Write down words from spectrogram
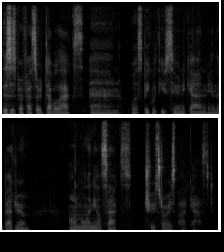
This is Professor Double X, and we'll speak with you soon again in the bedroom on Millennial Sex True Stories Podcast.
